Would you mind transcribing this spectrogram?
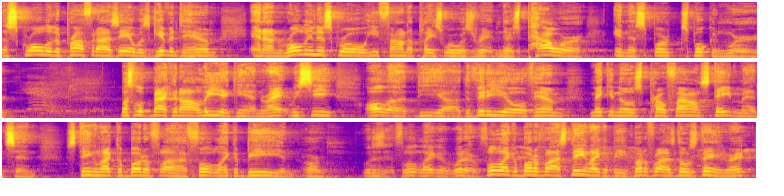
the scroll of the prophet Isaiah was given to him, and unrolling the scroll, he found a place where it was written. There's power in the spoken word. Let's look back at Ali again, right? We see all of the, uh, the video of him making those profound statements and sting like a butterfly, float like a bee, and or what is it? Float like a whatever. Float like a butterfly, sting like a bee. Butterflies, those things, right?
